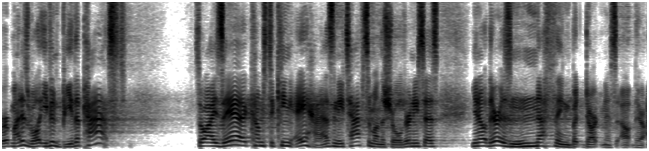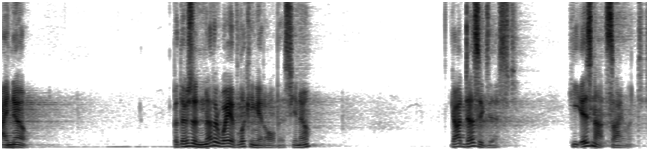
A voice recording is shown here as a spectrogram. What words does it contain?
or it might as well even be the past. So Isaiah comes to King Ahaz and he taps him on the shoulder and he says, You know, there is nothing but darkness out there, I know. But there's another way of looking at all this, you know? God does exist, He is not silent.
